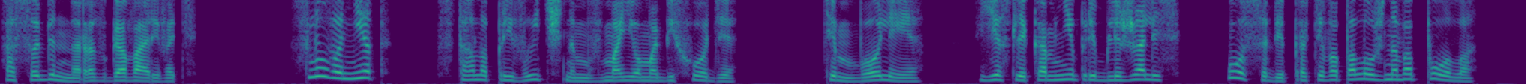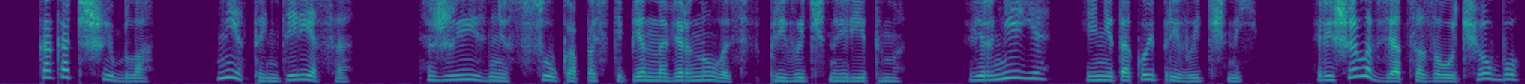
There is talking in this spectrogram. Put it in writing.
особенно разговаривать. Слово «нет» стало привычным в моем обиходе. Тем более, если ко мне приближались особи противоположного пола. Как отшибло. Нет интереса. Жизнь, сука, постепенно вернулась в привычный ритм. Вернее, и не такой привычный. Решила взяться за учебу,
